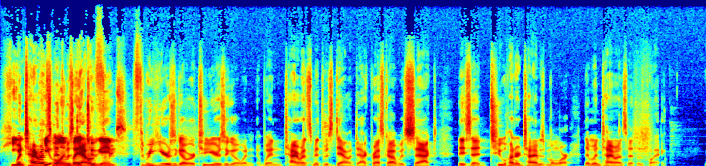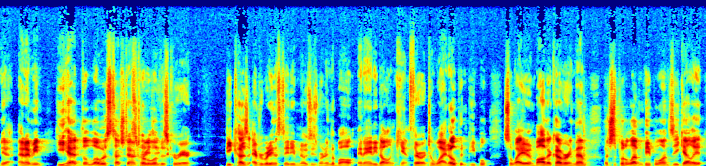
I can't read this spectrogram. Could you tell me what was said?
He- when Tyron he Smith only was played down two three- games. Three, years ago or two years ago, when when Tyron Smith was down, Dak Prescott was sacked. They said 200 times more than when Tyron Smith was playing. Yeah, and I mean, he had the lowest touchdown total of his career because everybody in the stadium knows he's running the ball, and Andy Dalton can't throw it to wide open people. So why even bother covering them? Let's just put 11 people on Zeke Elliott,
